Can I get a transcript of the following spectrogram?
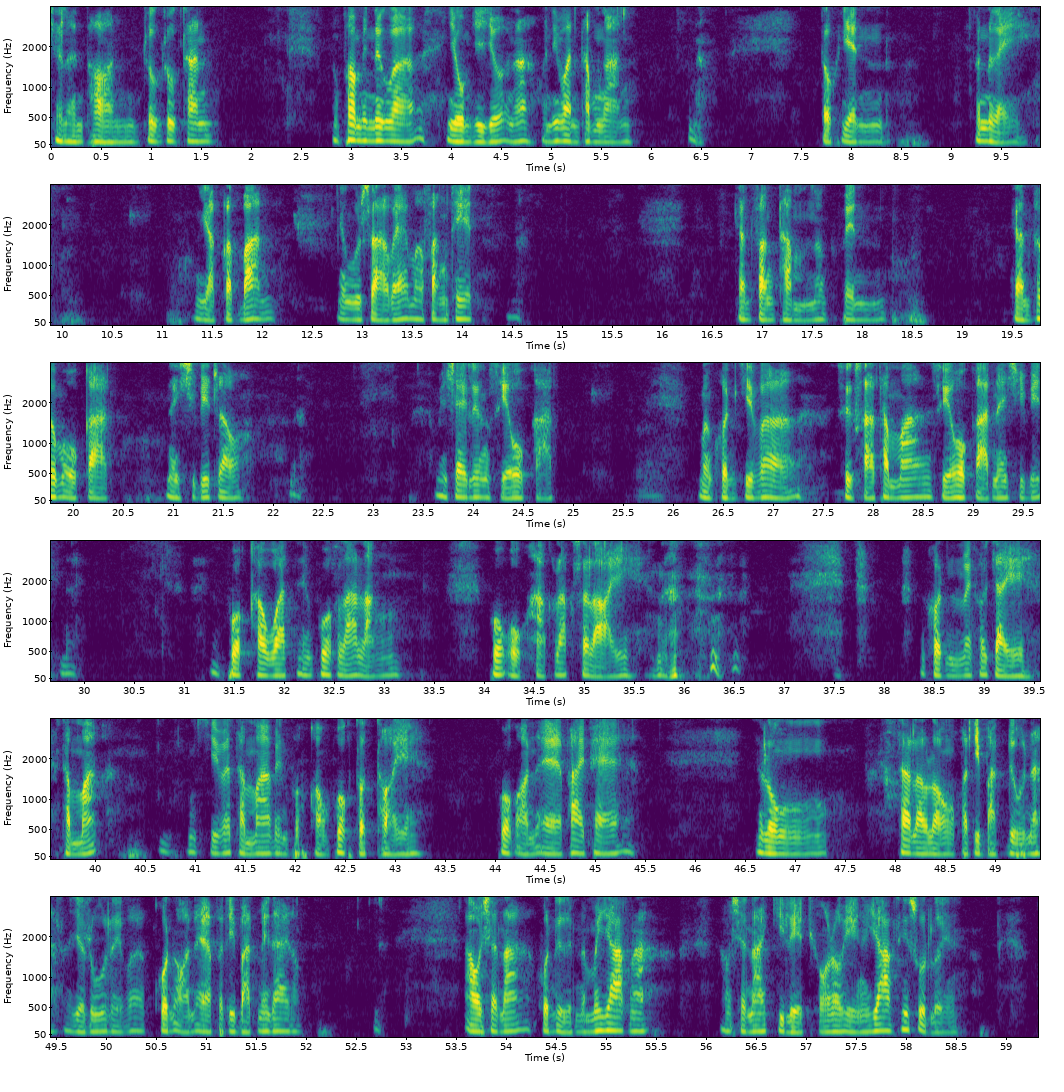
เจริญพรทุกทุกท่านหลวงพ่อไม่นึกว่าโยมเยอะๆนะ วันนี้วันทำงาน ตกเย็นก็เหนื่อย อยากกลับบ้าน ยังอุตส่าห์แวะมาฟังเทศ การฟังธรรมนะเป็นการเพิ่มโอกาสในชีวิตเรา ไม่ใช่เรื่องเสียโอกาส บางคนคิดว่า ศึกษาธรรมะเสียโอกาสในชีวิตนะพวกเข้าวัดพวกล้าหลัง พวกอกหักรักสลายนะคนไม่เข้าใจธรรมะคิดว่าธรรมะเป็นพวกของพวกตดถอย พวกอ่อนแอพ่ายแพ้ ลงถ้าเราลองปฏิบัติดูนะเราจะรู้เลยว่าคนอ่อนแอปฏิบัติไม่ได้หรอกเอาชนะคนอื่นนะไม่ยากนะ เอาชนะกิเลสของเราเองยากที่สุดเลย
